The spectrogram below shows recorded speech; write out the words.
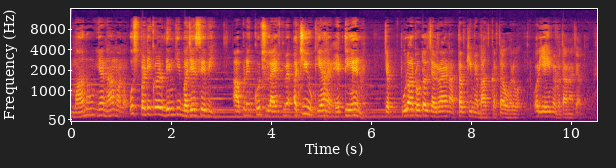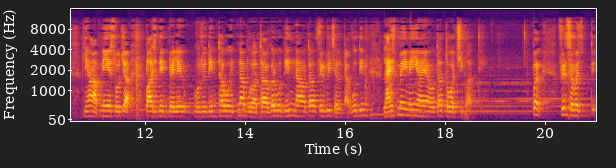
मानो या ना मानो, उस पर्टिकुलर दिन की वजह से भी आपने कुछ लाइफ में अचीव किया है एट दी एंड जब पूरा टोटल चल रहा है ना, तब की मैं बात करता हूँ हर वक्त, और यही मैं बताना चाहता हूँ कि हाँ आपने ये सोचा, पाँच दिन पहले वो जो दिन था, वो इतना बुरा था, अगर वो दिन ना होता, फिर भी चलता। वो दिन लाइफ में ही नहीं आया होता तो अच्छी बात थी। पर फिर समझते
